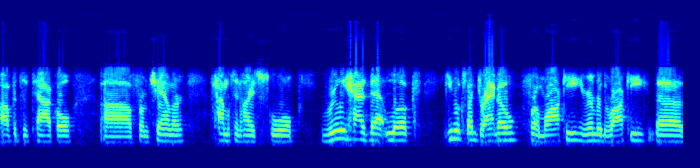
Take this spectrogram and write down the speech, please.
offensive tackle uh, from Chandler Hamilton High School. Really has that look. He looks like Drago from Rocky. You remember the Rocky uh,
